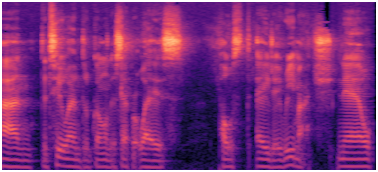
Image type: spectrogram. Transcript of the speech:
and the two ended up going their separate ways post AJ rematch. Now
